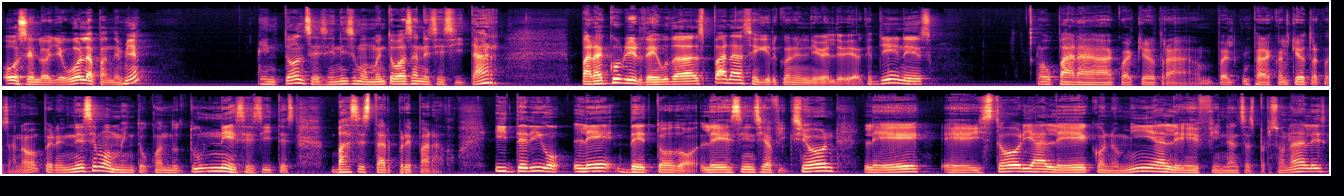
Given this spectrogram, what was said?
o se lo llevó la pandemia, entonces en ese momento vas a necesitar para cubrir deudas, para seguir con el nivel de vida que tienes, o para cualquier otra para cualquier otra cosa, ¿no? Pero en ese momento cuando tú necesites vas a estar preparado. Y te digo, lee de todo, lee ciencia ficción, lee eh, historia, lee economía, lee finanzas personales,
